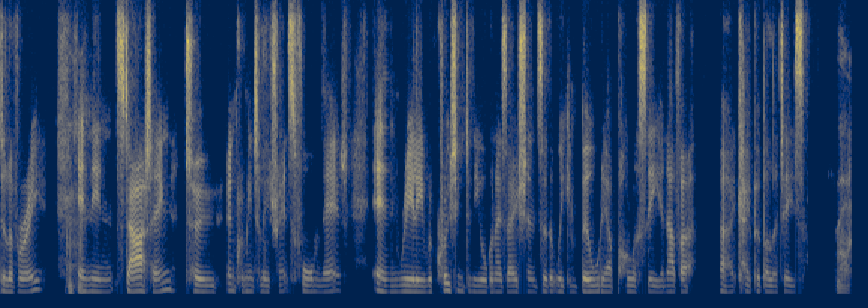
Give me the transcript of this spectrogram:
delivery mm-hmm. and then starting to incrementally transform that and really recruiting to the organisation so that we can build our policy and other uh, capabilities. Right.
